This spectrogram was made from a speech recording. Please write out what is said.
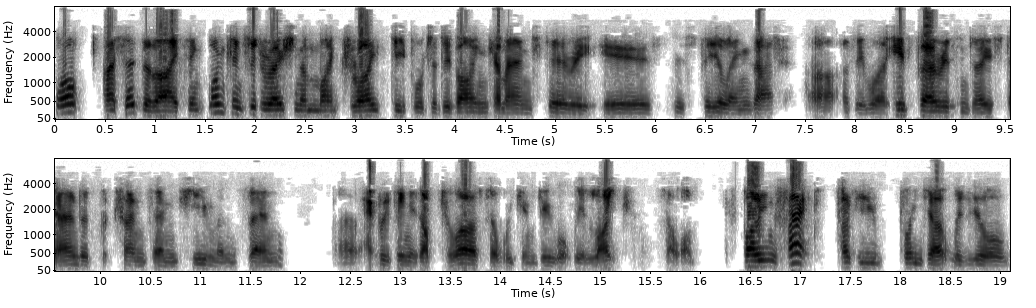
Well, I said that I think one consideration that might drive people to divine command theory is this feeling that, uh, as it were, if there isn't a standard that transcends humans, then uh, everything is up to us, so we can do what we like, and so on. But in fact, as you point out with your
